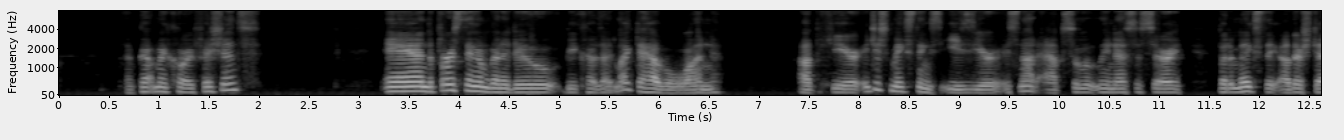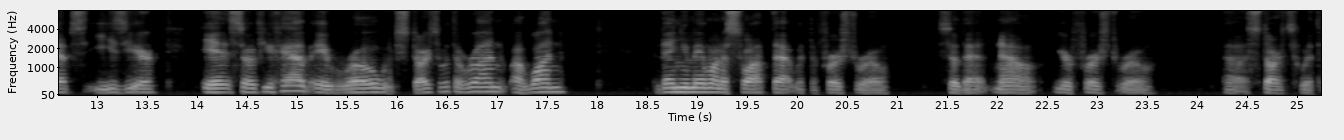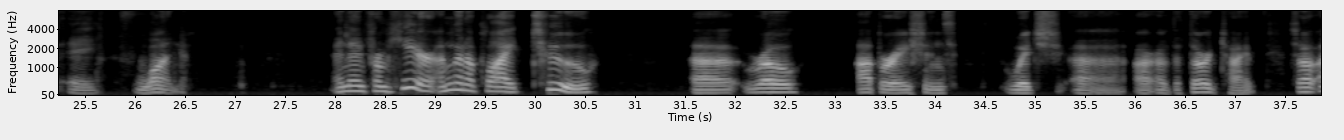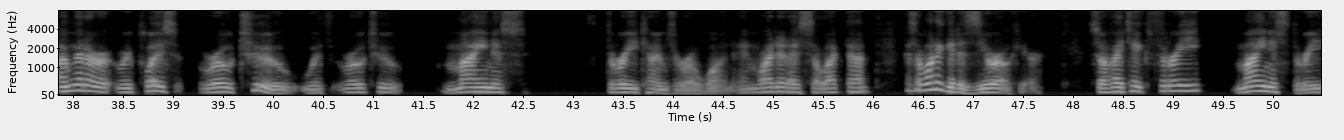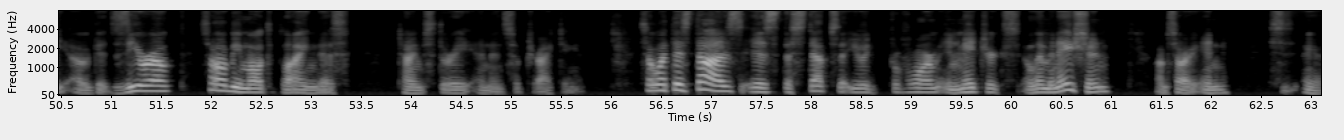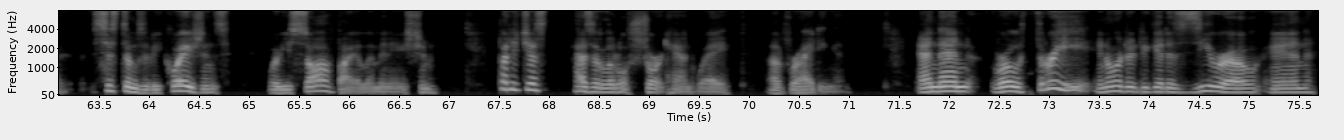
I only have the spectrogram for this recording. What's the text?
I've got my coefficients. And the first thing I'm going to do, because I'd like to have a 1 up here, it just makes things easier. It's not absolutely necessary, but it makes the other steps easier. Is, so if you have a row which starts with a run, a 1, then you may want to swap that with the first row so that now your first row uh, starts with a 1. And then from here, I'm going to apply two uh, row operations, which uh, are of the third type. So I'm going to replace row 2 with row 2 minus 3 times row 1. And why did I select that? Because I want to get a 0 here. So if I take 3 minus 3, I would get 0. So I'll be multiplying this times 3 and then subtracting it. So what this does is the steps that you would perform in matrix elimination, I'm sorry, in uh, systems of equations where you solve by elimination, but it just has a little shorthand way of writing it. And then row three, in order to get a zero in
